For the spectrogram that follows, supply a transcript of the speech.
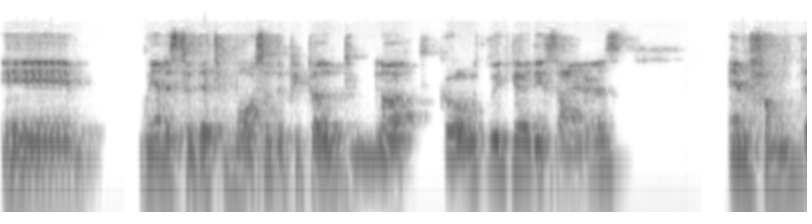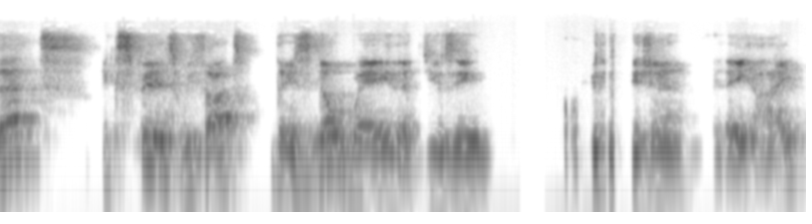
And we understood that most of the people do not go to interior designers. And from that experience, we thought there is no way that using computer vision and AI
